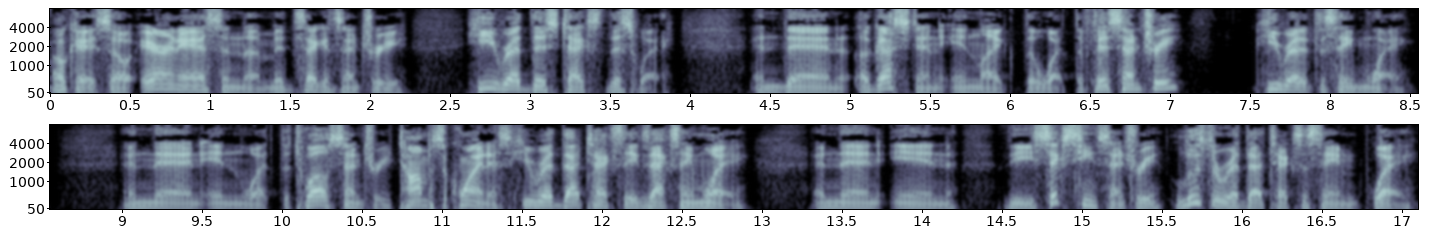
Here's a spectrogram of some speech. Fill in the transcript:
okay, so Irenaeus in the mid second century, he read this text this way. And then Augustine in like the what, the fifth century, he read it the same way. And then in what, the 12th century, Thomas Aquinas, he read that text the exact same way. And then in the 16th century, Luther read that text the same way.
